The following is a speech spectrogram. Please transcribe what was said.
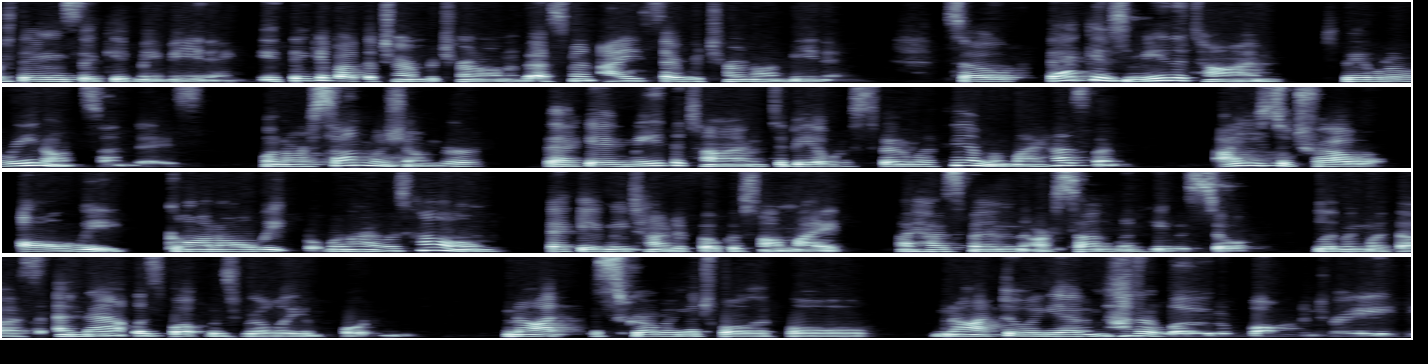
for things that give me meaning you think about the term return on investment i say return on meaning so that gives me the time to be able to read on sundays when our son was younger that gave me the time to be able to spend with him and my husband i used to travel all week gone all week but when i was home that gave me time to focus on my my husband, our son, when he was still living with us. And that was what was really important. Not scrubbing the toilet bowl, not doing yet another load of laundry.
